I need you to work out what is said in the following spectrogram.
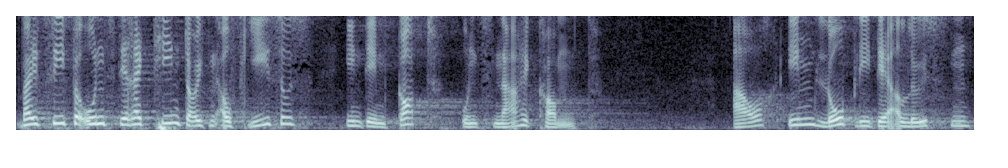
weil sie für uns direkt hindeuten auf Jesus, in dem Gott uns nahe kommt. Auch im Loblied der Erlösten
